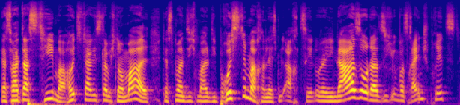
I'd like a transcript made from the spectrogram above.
das war das Thema. Heutzutage ist, glaube ich, normal, dass man sich mal die Brüste machen lässt mit 18 oder die Nase oder sich irgendwas reinspritzt.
